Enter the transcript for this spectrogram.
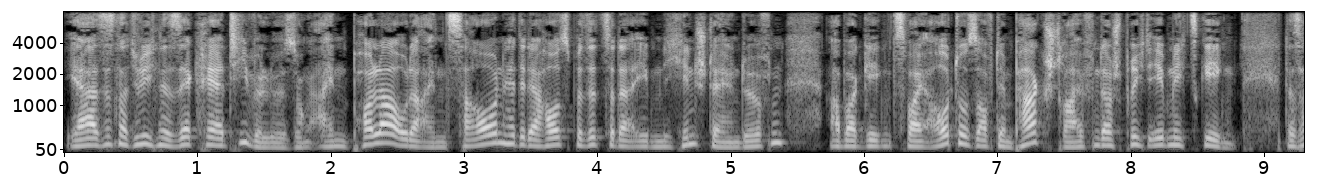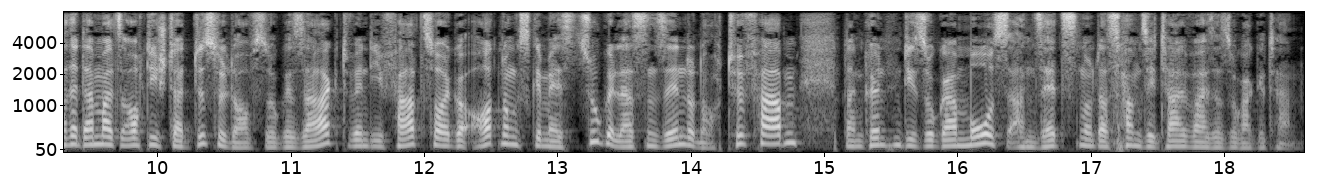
Ja, es ist natürlich eine sehr kreative Lösung. Einen Poller oder einen Zaun hätte der Hausbesitzer da eben nicht hinstellen dürfen, aber gegen zwei Autos auf dem Parkstreifen, da spricht eben nichts gegen. Das hatte damals auch die Stadt Düsseldorf so gesagt. Wenn die Fahrzeuge ordnungsgemäß zugelassen sind und auch TÜV haben, dann könnten die sogar Moos ansetzen und das haben sie teilweise sogar getan.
